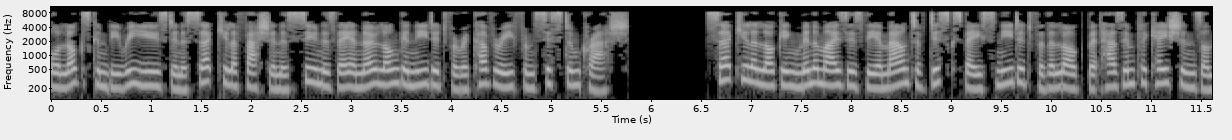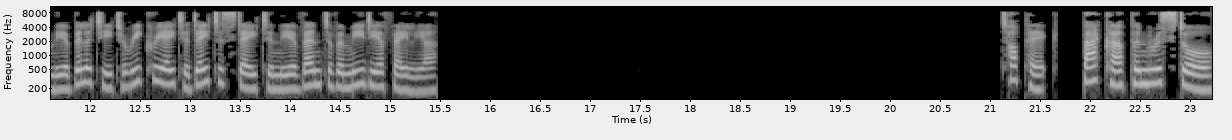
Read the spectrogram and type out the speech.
or logs can be reused in a circular fashion as soon as they are no longer needed for recovery from system crash. Circular logging minimizes the amount of disk space needed for the log but has implications on the ability to recreate a data state in the event of a media failure. Topic: Backup and restore.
